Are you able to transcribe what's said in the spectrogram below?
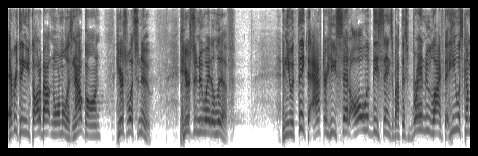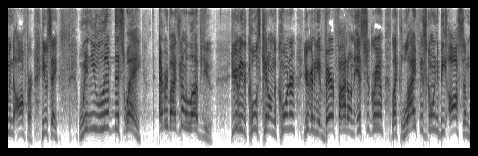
Everything you thought about normal is now gone. Here's what's new. Here's the new way to live. And you would think that after he said all of these things about this brand new life that he was coming to offer, he would say, When you live this way, everybody's gonna love you. You're gonna be the coolest kid on the corner. You're gonna get verified on Instagram. Like life is going to be awesome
